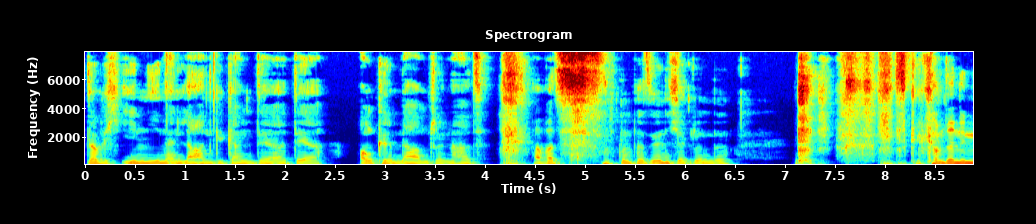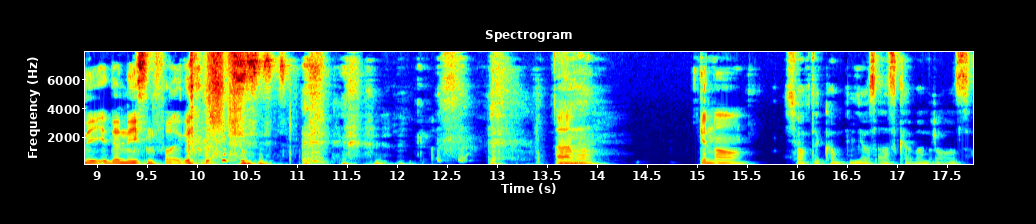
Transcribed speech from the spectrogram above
glaube ich, eh nie in einen Laden gegangen, der, der Onkel im Namen drin hat. Aber das ist aufgrund persönlicher Gründe. Das kommt dann in, der- in der nächsten Folge. ähm, genau. Ich hoffe, der kommt nie aus Azkaban raus.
